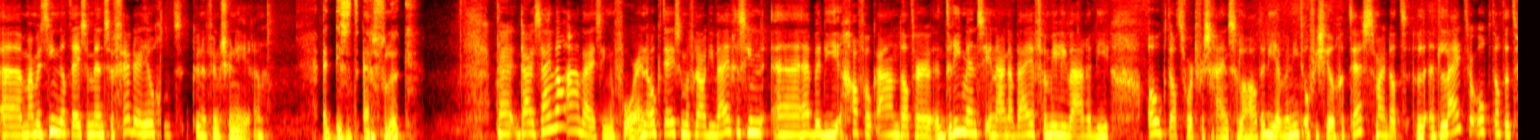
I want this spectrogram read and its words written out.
Uh, maar we zien dat deze mensen verder heel goed kunnen functioneren. En is het erfelijk? Daar, daar zijn wel aanwijzingen voor. En ook deze mevrouw die wij gezien uh, hebben, die gaf ook aan dat er drie mensen in haar nabije familie waren die ook dat soort verschijnselen hadden. Die hebben we niet officieel getest, maar dat, het lijkt erop dat het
